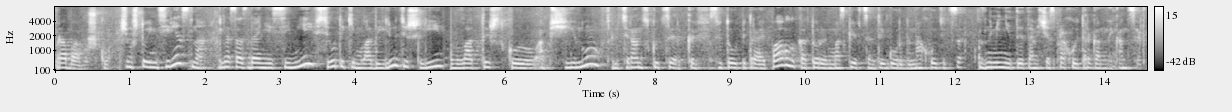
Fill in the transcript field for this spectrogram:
прабабушку. Общем, что интересно, для создания семей все-таки молодые люди шли в латышскую общину, в лютеранскую церковь Святого Петра и Павла, которая в Москве в центре города находится. Знаменитая там сейчас проходит органный концерт.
